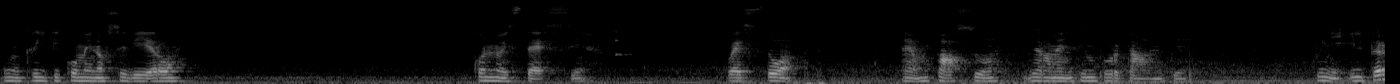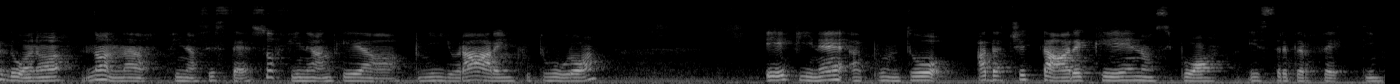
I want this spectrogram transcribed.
un critico meno severo con noi stessi. Questo è un passo veramente importante. Quindi il perdono non fine a se stesso, fine anche a migliorare in futuro e fine appunto ad accettare che non si può essere perfetti.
